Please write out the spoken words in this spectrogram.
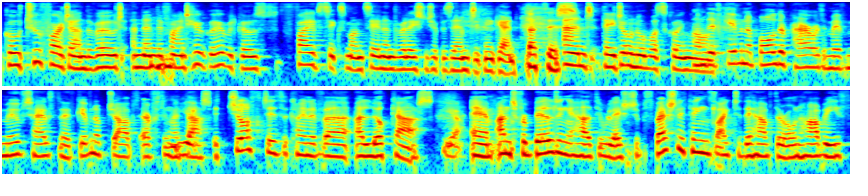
go too far down the road, and then Mm-hmm. they find here, go here it goes. Five, six months in, and the relationship is ending again. That's it. And they don't know what's going wrong. And they've given up all their power. They may have moved house. They've given up jobs, everything like Yeah. that. It just is a kind of a, a look at. Yeah. Um, and for building a healthy relationship, especially things like do they have their own hobbies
